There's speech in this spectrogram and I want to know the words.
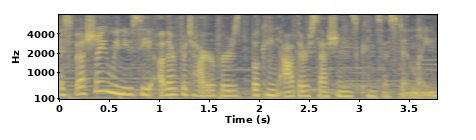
especially when you see other photographers booking out their sessions consistently.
